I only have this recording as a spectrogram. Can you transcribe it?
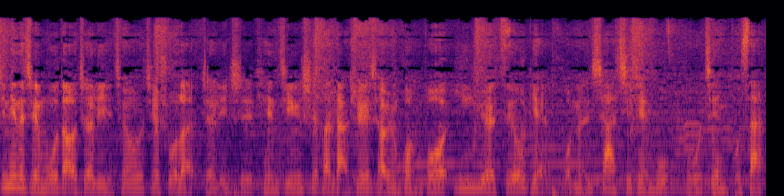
今天的节目到这里就结束了这里是天津师范大学校园广播音乐自由点我们下期节目不见不散。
